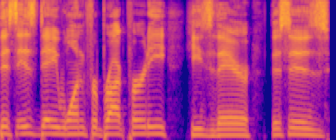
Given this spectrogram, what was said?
This is day one for Brock Purdy. He's there. This is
